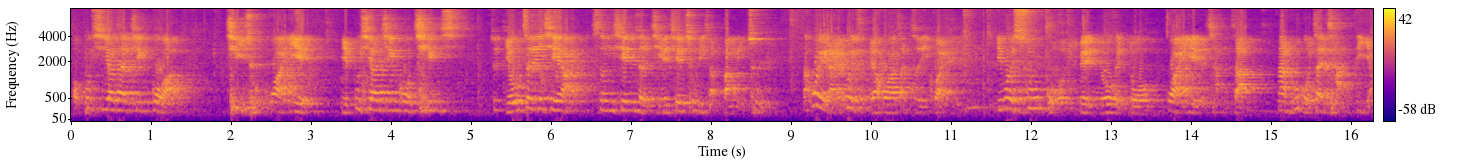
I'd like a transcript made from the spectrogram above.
哦，不需要再经过啊去除外叶，也不需要经过清洗，就由这一些啊生鲜的节切处理厂帮你处理。那未来为什么要发展这一块？因为蔬果里面有很多外叶的残渣，那如果在产地啊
